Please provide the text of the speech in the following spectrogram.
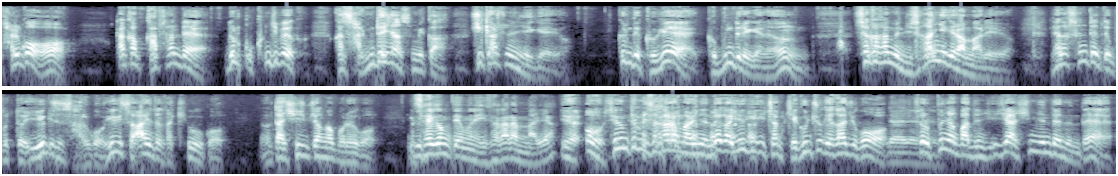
팔고 땅값 값싼데 넓고 큰 집에 가서 살면 되지 않습니까? 쉽게 할 수 있는 얘기예요. 그런데 그게 그분들에게는 생각하면 이상한 얘기란 말이에요. 내가 선대 때부터 여기서 살고 여기서 아이들 다 키우고 어, 다 시집장가 보내고 세금 때문에 이사 가란 말이야? 예, 어, 세금 때문에 이사 가란 말이냐. 내가 여기 참 재건축해가지고 네네네. 서로 분양받은 지 이제 한 10년 됐는데,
